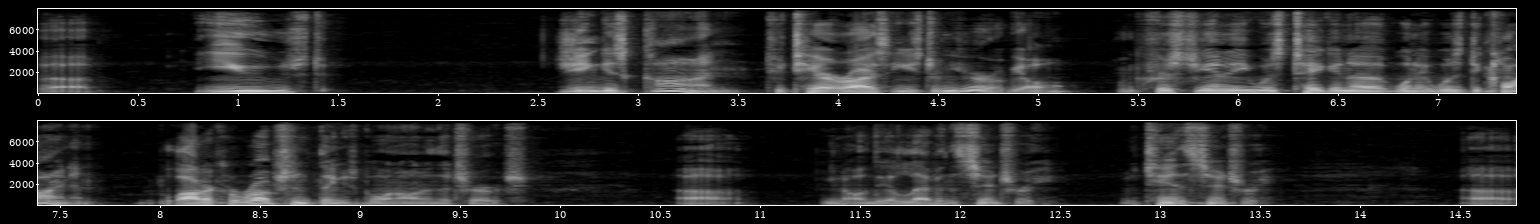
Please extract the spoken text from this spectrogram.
uh, used Genghis Khan to terrorize Eastern Europe, y'all. When Christianity was taking a when it was declining, a lot of corruption things going on in the church uh, you know, in the 11th century, the 10th century. Uh,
